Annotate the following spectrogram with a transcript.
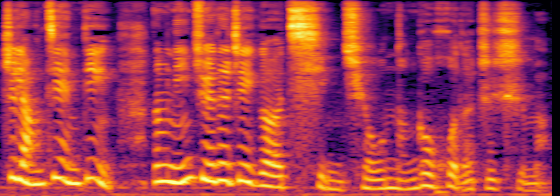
质量鉴定。那么您觉得这个请求能够获得支持吗？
